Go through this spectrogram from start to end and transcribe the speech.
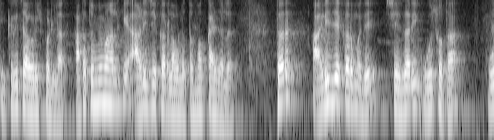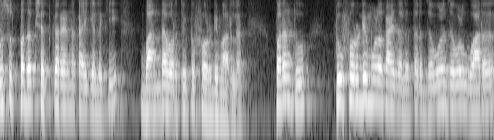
एकरीचा ॲव्हरेज पडला. आता तुम्ही म्हणाल की अडीच एकर लावलं तर मग काय झालं? तर अडीच एकरमध्ये शेजारी ऊस होता. ऊस उत्पादक शेतकऱ्यांना काय केलं की बांधावरती टू फोर डी मारलं. परंतु टू फोर डीमुळं काय झालं? तर जवळजवळ वारं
